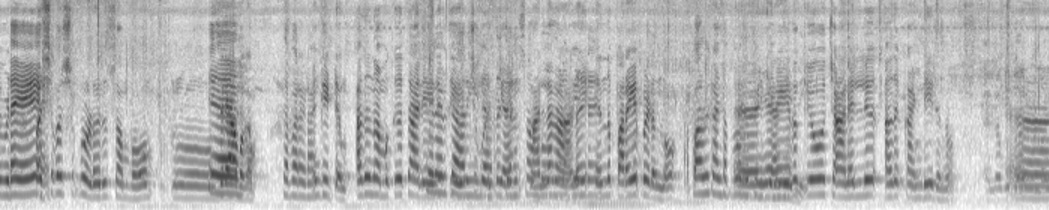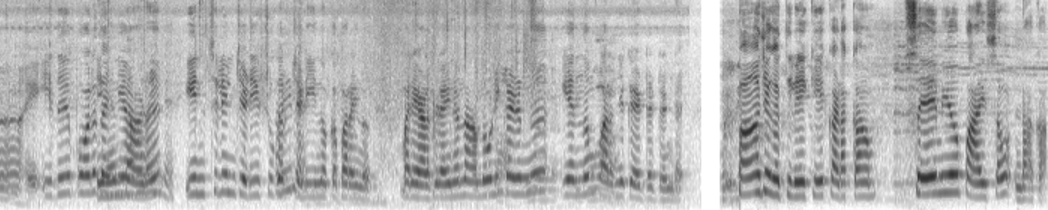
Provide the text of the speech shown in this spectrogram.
ഇവിടെ പശുപശുപ്പുള്ള ഒരു സംഭവം ദ്രാവകം. കിട്ടും. അത് നമുക്ക് തലയിൽ തേച്ച് കുളിക്കാൻ നല്ലതാണ് എന്ന് പറയപ്പെടുന്നു. അപ്പൊ അത് കണ്ടപ്പോ ഏഹ് ഞാൻ ഏതൊക്കെയോ ചാനലിൽ അത് കണ്ടിരുന്നു. ഇതുപോലെ തന്നെയാണ് ഇൻസുലിൻ ചെടി ഷുഗർ ചെടി എന്നൊക്കെ പറയുന്നത്. മലയാളത്തിൽ അതിനെ നാന്തോണിക്കിഴങ്ങ് എന്നും പറഞ്ഞു കേട്ടിട്ടുണ്ട്. പാചകത്തിലേക്ക് കടക്കാം. സേമിയോ പായസം ഉണ്ടാക്കാം.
